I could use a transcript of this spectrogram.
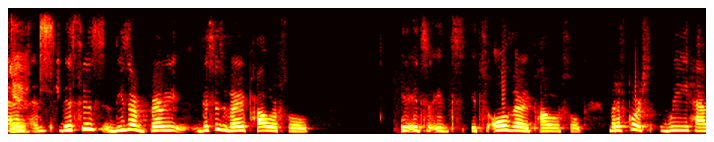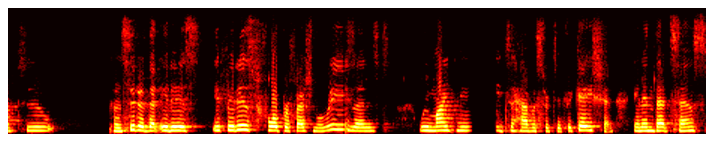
And, yes. and this is these are very this is very powerful. It's it's it's all very powerful. But of course, we have to consider that it is if it is for professional reasons, we might need to have a certification. And in that sense,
